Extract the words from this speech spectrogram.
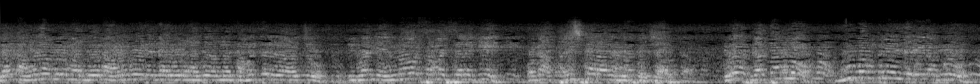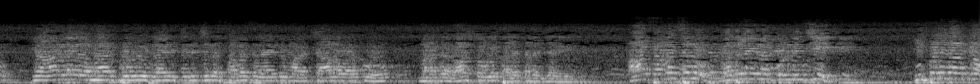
లేదా అన్నదమ్ముల మధ్య ఉన్న అడుగుడి మధ్య ఉన్న సమస్యలు కావచ్చు ఇటువంటి ఎన్నో సమస్యలకి ఒక పరిష్కారాన్ని తీసుకొచ్చారు. ఈరోజు గతంలో భూపంపిణీ జరిగినప్పుడు ఈ ఆన్లైన్ మార్పులు ఇలాంటి చిన్న చిన్న సమస్యలు అనేవి మనకు చాలా వరకు మన రాష్ట్రంలో తలెత్తడం జరిగింది. ఆ సమస్యలు మొదలైనప్పటి నుంచి ఇప్పటిదాకా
